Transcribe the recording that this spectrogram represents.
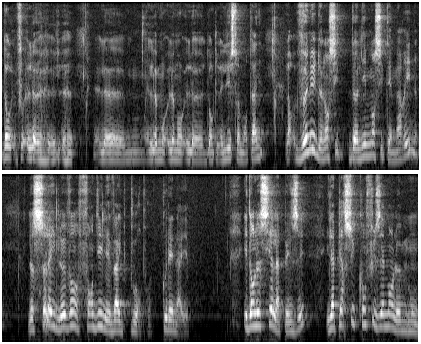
donc, l'illustre montagne. Alors, venu de l'immensité marine, le soleil levant fendit les vagues pourpres, Kurenai. Et dans le ciel apaisé, il aperçut confusément le mont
